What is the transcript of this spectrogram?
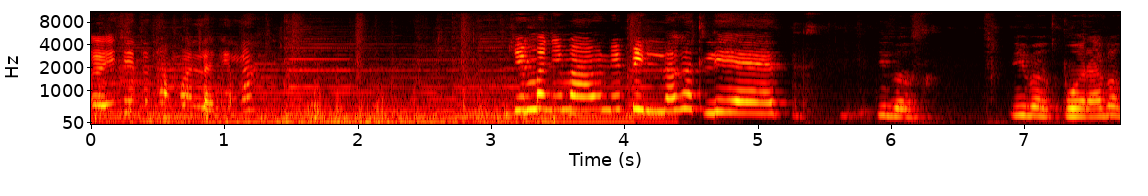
तळीच्या इथं थांबायला लागेल ना? चिमणी मावने पिल्ल घातली आहेत ती बघ ती बघ पोरा बघ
